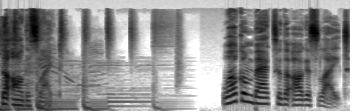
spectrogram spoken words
the August light. Welcome back to the August Light.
